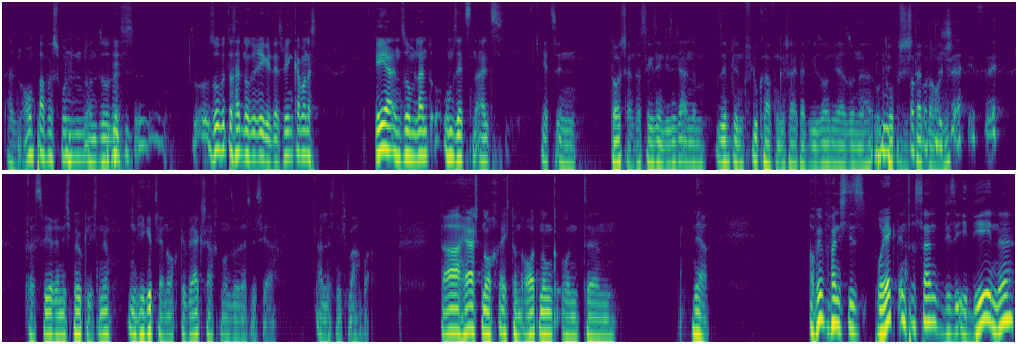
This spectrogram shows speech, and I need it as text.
da sind auch ein paar verschwunden und so. Das, so, so wird das halt nur geregelt. Deswegen kann man das eher in so einem Land umsetzen als jetzt in Deutschland. Hast du gesehen, die sind ja an einem simplen Flughafen gescheitert. Wie sollen die da so eine utopische Stadt bauen? Ne? Scheiße. Das wäre nicht möglich, ne? Und hier gibt es ja noch Gewerkschaften und so, das ist ja alles nicht machbar. Da herrscht noch Recht und Ordnung und ähm, ja. Auf jeden Fall fand ich dieses Projekt interessant, diese Idee, ne?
